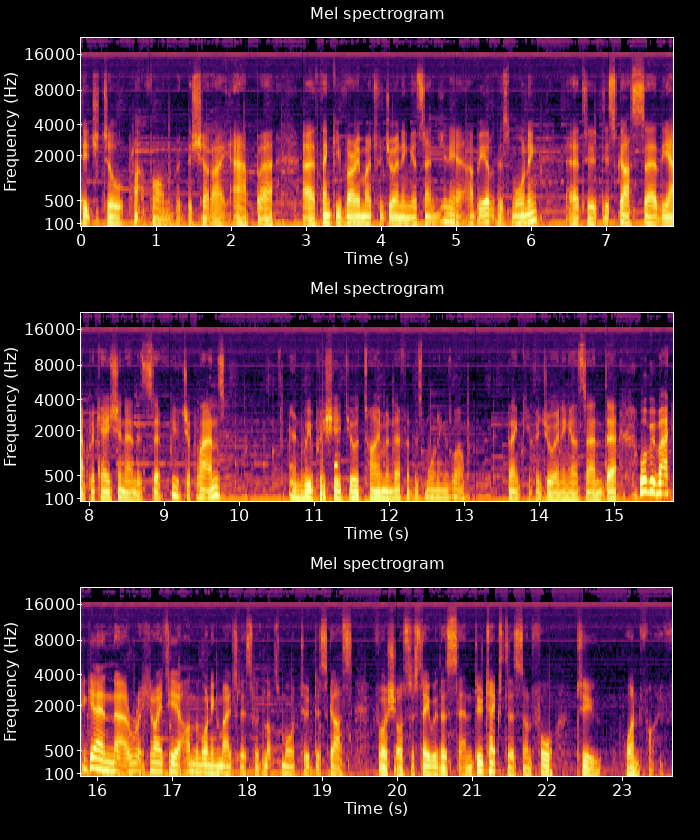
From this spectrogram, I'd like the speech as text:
digital platform with the Sharai app. Uh, uh, thank you very much for joining us, Engineer Abir, this morning to discuss the application and its future plans. And we appreciate your time and effort this morning as well. Thank you for joining us, and uh, we'll be back again uh, right here on the Morning Majlis with lots more to discuss for sure. So stay with us and do text us on 4215.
